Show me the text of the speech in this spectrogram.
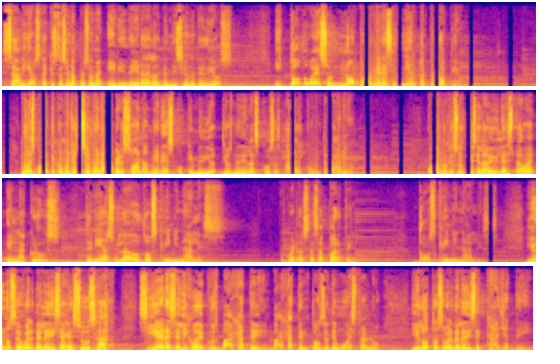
¿Sabía usted que usted es una persona heredera de las bendiciones de Dios? Y todo eso no por merecimiento propio. No es porque como yo soy buena persona merezco que me dio- Dios me dé las cosas. Al contrario. Cuando Jesús dice la Biblia estaba en la cruz, tenía a su lado dos criminales. ¿Recuerda usted esa parte? Dos criminales. Y uno se vuelve y le dice a Jesús, "Ja, si eres el hijo de cruz, bájate, bájate entonces, demuéstralo. Y el otro se vuelve y le dice, cállate.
